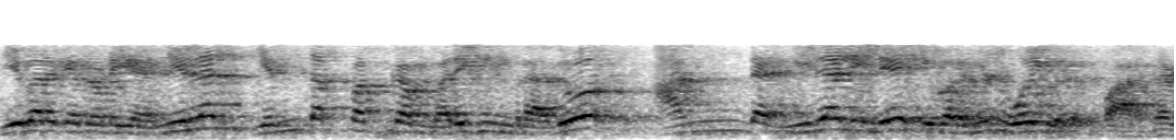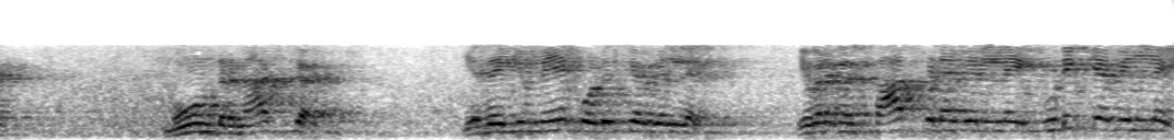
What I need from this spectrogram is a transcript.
இவர்களுடைய நிழல் எந்த பக்கம் வருகின்றதோ அந்த நிழலிலே இவர்கள் ஓய்வெடுப்பார்கள். மூன்று நாட்கள் எதையுமே கொடுக்கவில்லை. இவர்கள் சாப்பிடவில்லை குடிக்கவில்லை.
